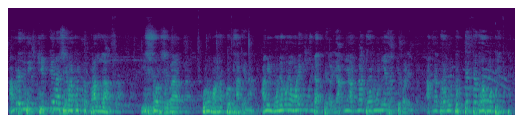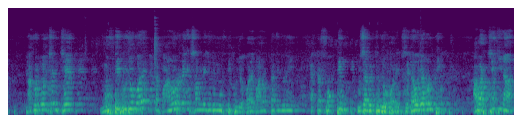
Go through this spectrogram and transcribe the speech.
আমরা যদি জীবকে না সেবা করতে পারলাম, ঈশ্বর সেবা কোনো মাহাত্ম থাকে না। আমি মনে মনে অনেক কিছু ডাকতে পারি। আপনি আপনার ধর্ম নিয়ে থাকতে পারেন। আপনার ধর্ম প্রত্যেকটা ধর্ম ঠিক। ঠাকুর বলছেন যে, মূর্তি পুজো করে, একটা বানর রেখে সামনে যদি মূর্তি পুজো করে, বানরটাকে যদি একটা শক্তি হিসাবে পুজো করে, সেটাও যেমন ঠিক, আবার যে কিনা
